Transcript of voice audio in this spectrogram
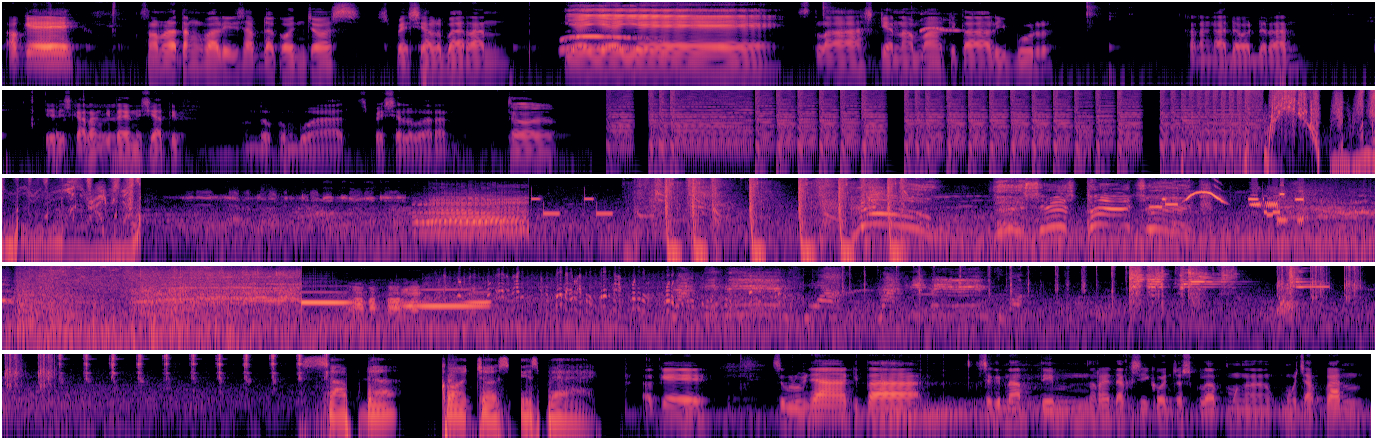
Oke, selamat datang kembali di Sabda Koncos spesial Lebaran. Ye ye ye. Setelah sekian lama kita libur karena nggak ada orderan, jadi sekarang kita inisiatif untuk membuat spesial Lebaran. Betul. Sabda Koncos is back. Oke, sebelumnya kita segenap tim redaksi Koncos Club mengucapkan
